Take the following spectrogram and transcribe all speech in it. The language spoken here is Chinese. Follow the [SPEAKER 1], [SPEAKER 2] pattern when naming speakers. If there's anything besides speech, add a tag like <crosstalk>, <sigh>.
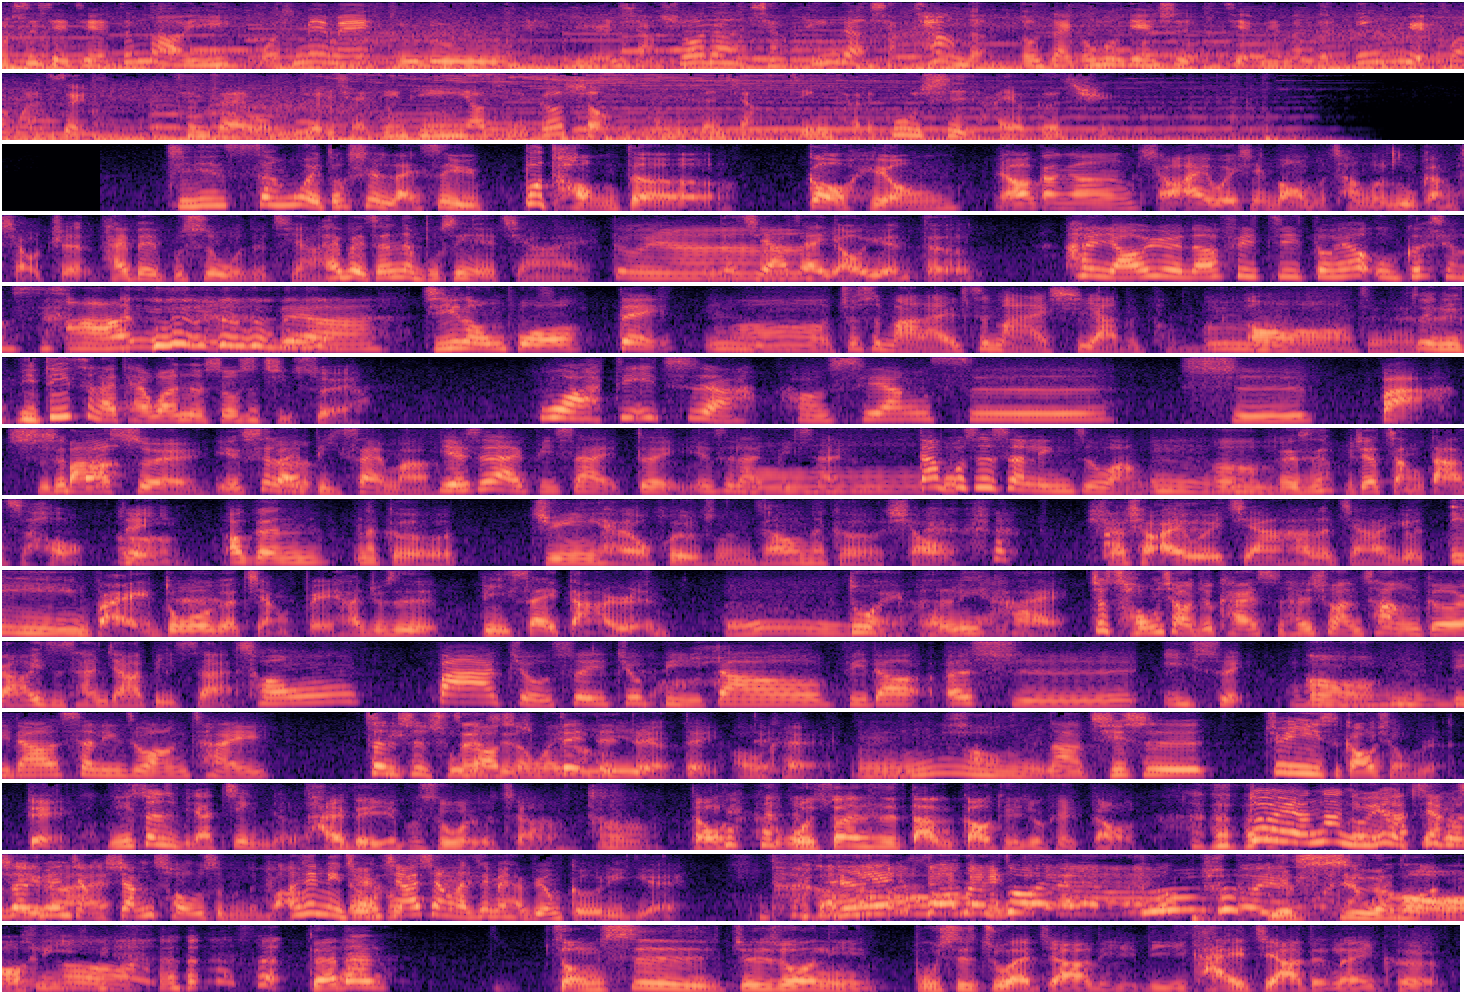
[SPEAKER 1] 我是姐姐曾宝仪，
[SPEAKER 2] 我是妹妹露露。
[SPEAKER 1] 女人想说的、想听的、想唱的，都在公共电视。姐妹们的音乐万万岁！
[SPEAKER 2] 现在我们就一起来听听邀请的歌手，他们分享精彩的故事还有歌曲。今天三位都是来自于不同的够凶，然后刚刚小艾薇先帮我们唱了《鹿港小镇》。
[SPEAKER 3] 台北不是我的家，
[SPEAKER 2] 台北真的不是你的家哎，
[SPEAKER 1] 对呀，
[SPEAKER 2] 你的家在遥远的，
[SPEAKER 1] 很遥远的，飞机都要五个小时。
[SPEAKER 3] 啊。
[SPEAKER 1] 对啊，
[SPEAKER 3] 吉隆坡，
[SPEAKER 1] 对，
[SPEAKER 3] 哦，就是马来自马来西亚的朋友。
[SPEAKER 2] 哦，对对。
[SPEAKER 3] 所以你你第一次来台湾的时候是几岁啊？
[SPEAKER 1] 哇，第一次啊，好像是十。八。
[SPEAKER 3] 十八岁。
[SPEAKER 2] 也是来比赛吗？
[SPEAKER 1] 也是来比赛，对，也是来比赛，但不是森林之王。
[SPEAKER 2] 嗯嗯，对，是比较长大之后，
[SPEAKER 1] 对，
[SPEAKER 2] 要跟那个君毅还有慧茹说，你知道那个小小小艾薇家，他的家有一百多个奖杯，他就是比赛达人。哦，对，很厉害，
[SPEAKER 3] 就从小就开始很喜欢唱歌，然后一直参加比赛，
[SPEAKER 1] 从八九岁就比到比到二十一岁。嗯。嗯，比到森林之王才
[SPEAKER 3] 正式出道成为
[SPEAKER 1] 对对对对
[SPEAKER 3] ，OK，嗯，好，那其实俊逸是高雄人，
[SPEAKER 4] 对，
[SPEAKER 3] 你算是比较近的了。
[SPEAKER 4] 台北也不是我的家，嗯，但我 <laughs> 我算是搭个高铁就可以到了。<laughs>
[SPEAKER 3] 对啊，那你没有资格在那边讲乡愁什么的吧？
[SPEAKER 2] 而且你从家乡来这边还不用隔离耶。<laughs>
[SPEAKER 3] 说的对，
[SPEAKER 4] 也是哈。<laughs> 对啊，但总是就是说你。不是住在家里，离开家的那一刻，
